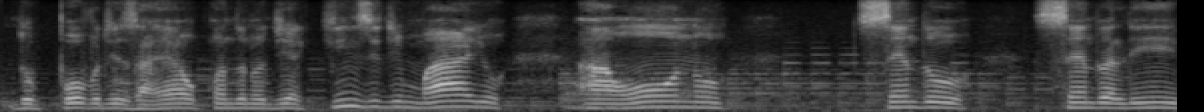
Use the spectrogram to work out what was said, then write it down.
do povo de Israel, quando no dia 15 de maio a ONU, sendo sendo ali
